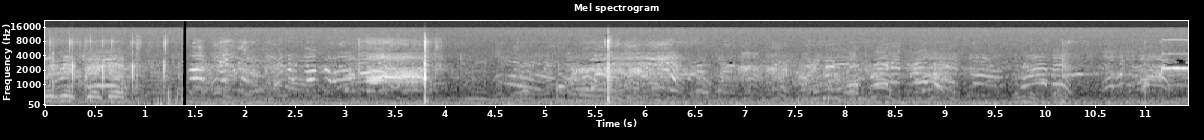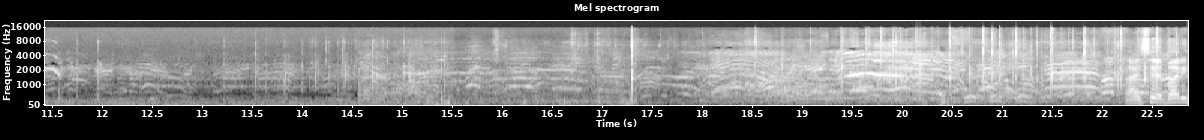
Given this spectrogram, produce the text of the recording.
Good hit, Jacob. Nice hit, buddy.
